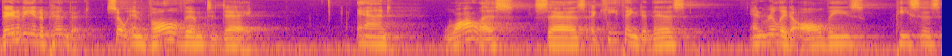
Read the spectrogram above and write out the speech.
They're going to be independent. So involve them today. And Wallace says a key thing to this, and really to all these pieces,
